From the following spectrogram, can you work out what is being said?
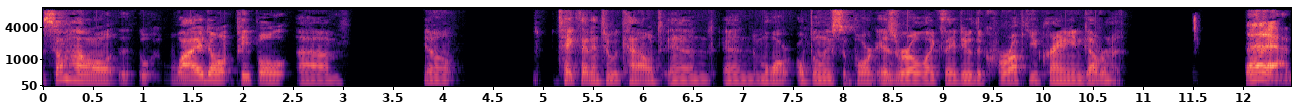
somehow, why don't people, um, you know, take that into account and and more openly support Israel like they do the corrupt Ukrainian government? That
